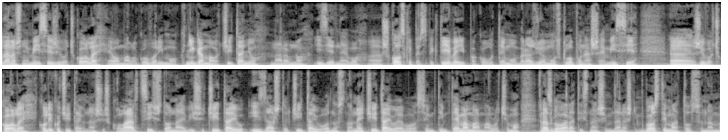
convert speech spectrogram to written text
U današnjoj emisiji Život škole, evo malo govorimo o knjigama, o čitanju, naravno iz jedne evo školske perspektive, ipak ovu temu obrađujemo u sklopu naše emisije e, Život škole, koliko čitaju naši školarci, što najviše čitaju i zašto čitaju, odnosno ne čitaju, evo o svim tim temama malo ćemo razgovarati s našim današnjim gostima, to su nam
